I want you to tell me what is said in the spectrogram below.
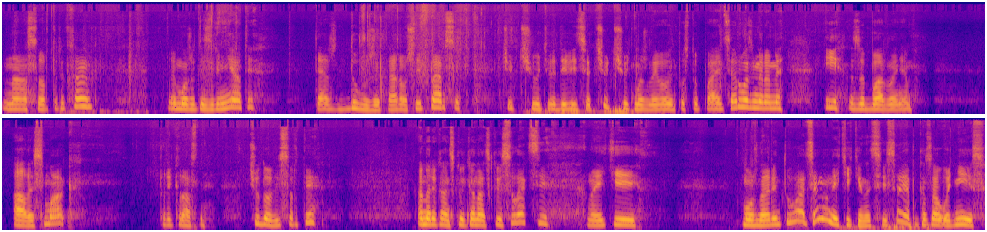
на сорт Hand. Ви можете зрівняти. Теж дуже хороший персик. Чуть-чуть, ви дивіться, чуть-чуть, можливо, він поступається розмірами і забарвленням. Але смак прекрасний. Чудові сорти американської і канадської селекції, на які можна орієнтуватися. Ну не тільки на цій. Це я показав одні із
